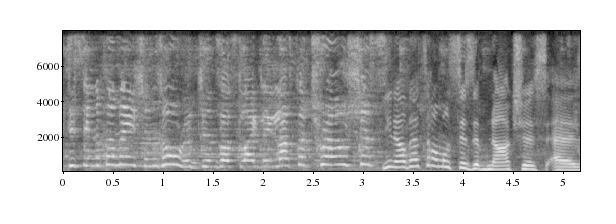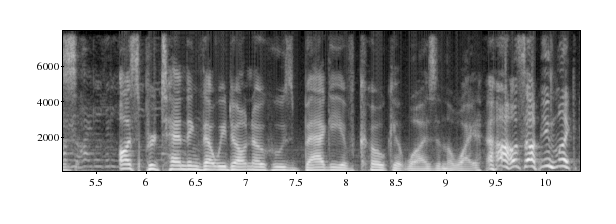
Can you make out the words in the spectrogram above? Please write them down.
disinformation's origins are slightly less atrocious. You know, that's almost as obnoxious as us pretending that we don't know whose baggie of coke it was in the White House. I mean, like,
